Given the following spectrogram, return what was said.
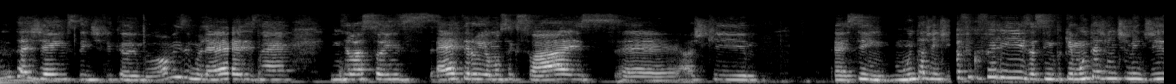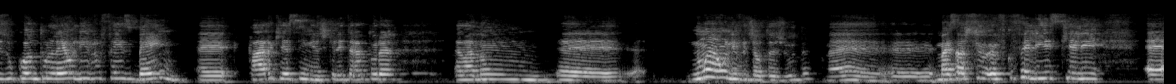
muita gente se identificando, homens e mulheres, né? Em relações hetero e homossexuais. É, acho que É, sim, muita gente. Eu fico feliz, assim, porque muita gente me diz o quanto ler o livro fez bem. É, claro que, assim, acho que a literatura, ela não. É, não é um livro de autoajuda, né? É, mas acho, eu fico feliz que ele é,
